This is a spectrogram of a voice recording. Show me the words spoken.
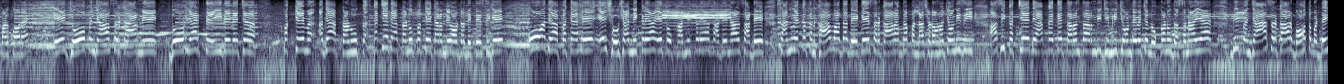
ਹਰਪਲ ਕੌਰ ਹੈ। ਇਹ ਜੋ ਪੰਜਾਬ ਸਰਕਾਰ ਨੇ 2023 ਦੇ ਵਿੱਚ ਪੱਕੇ ਅਧਿਆਪਕਾਂ ਨੂੰ ਕ- ਕੱਚੇ ਅਧਿਆਪਕਾਂ ਨੂੰ ਪੱਕੇ ਕਰਨ ਦੇ ਆਰਡਰ ਦਿੱਤੇ ਸੀਗੇ। ਉਹ ਅਧਿਆਪਕ ਇਹ ਇਹ ਸ਼ੋਸ਼ਾ ਨਿਕਲਿਆ, ਇਹ ਧੋਖਾ ਨਿਕਲਿਆ ਸਾਡੇ ਨਾਲ, ਸਾਡੇ, ਸਾਨੂੰ ਇੱਕ ਤਨਖਾਹ ਵਾਅਦਾ ਦੇ ਕੇ ਸਰਕਾਰ ਆਪਦਾ ਪੱਲਾ ਛਡਾਉਣਾ ਚਾਹੁੰਦੀ ਸੀ। ਅਸੀਂ ਕੱਚੇ ਅਧਿਆਪਕ ਇੱਥੇ ਤਰਨ ਤਾਰਨ ਦੀ ਜਿਮਨੀ ਚੋਣ ਦੇ ਵਿੱਚ ਲੋਕਾਂ ਨੂੰ ਦੱਸਣਾ ਆਏ ਆ ਵੀ ਪੰਜਾਬ ਸਰਕਾਰ ਬਹੁਤ ਵੱਡੇ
